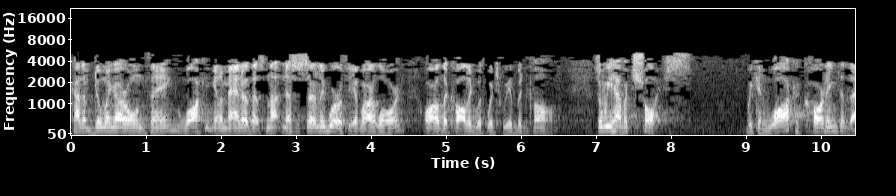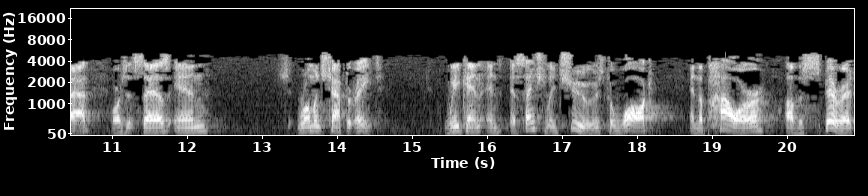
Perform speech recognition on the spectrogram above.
kind of doing our own thing, walking in a manner that's not necessarily worthy of our Lord or the calling with which we have been called. So we have a choice. We can walk according to that, or as it says in Romans chapter 8, we can essentially choose to walk in the power of the Spirit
